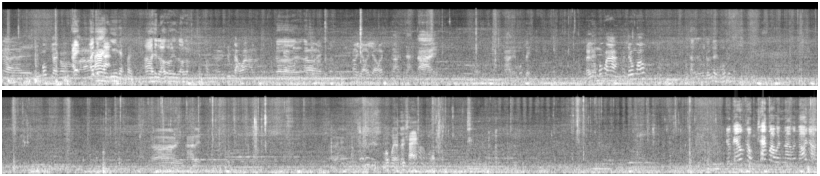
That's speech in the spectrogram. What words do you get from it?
nay là 21 cho con. Ê, à, à, gì đẹp phật À xin lỗi con, xin lỗi con. Chúng ờ, đầu anh. Ờ, à, ờ, giỏi giỏi. Đây, đây. Đây, để múc đi. Để con múc ha, chú múc. Tự đứng đi, múc đi. Rồi, thả đi. Múc về tới sáng luôn. Kéo thùng sát qua bên bên đó cho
